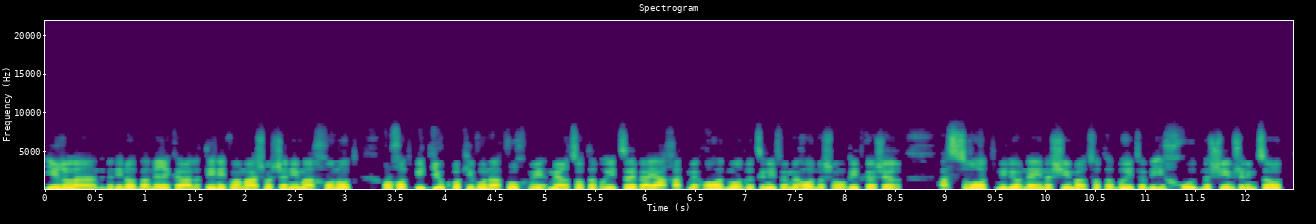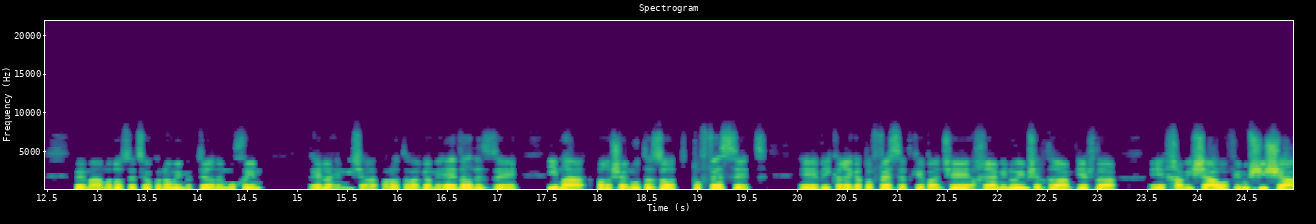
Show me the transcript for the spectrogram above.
אירלנד, מדינות באמריקה הלטינית ממש בשנים האחרונות הולכות בדיוק בכיוון ההפוך הברית, זה בעיה אחת מאוד מאוד רצינית ומאוד משמעותית כאשר עשרות מיליוני נשים בארצות הברית ובייחוד נשים שנמצאות במעמדות סוציו-אקונומיים יותר נמוכים, אין להם גישה להפלות, אבל גם מעבר לזה, אם הפרשנות הזאת תופסת, אה, והיא כרגע תופסת כיוון שאחרי המינויים של טראמפ יש לה אה, חמישה או אפילו שישה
